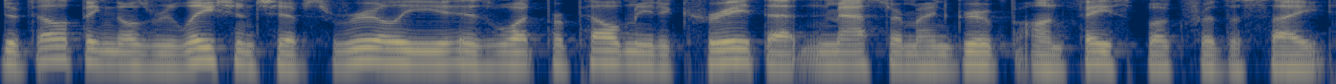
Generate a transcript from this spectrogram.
developing those relationships really is what propelled me to create that mastermind group on Facebook for the site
